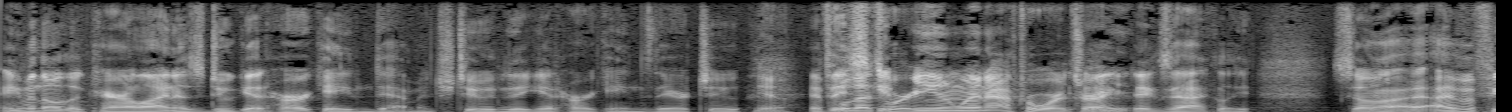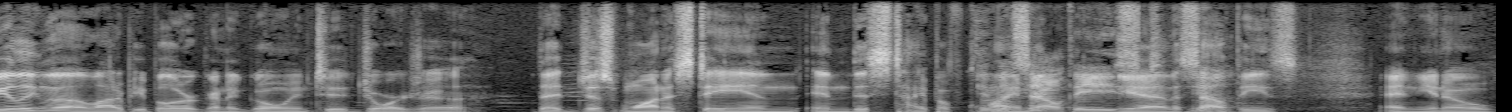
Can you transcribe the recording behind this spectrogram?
even though the Carolinas do get hurricane damage too, they get hurricanes there too. yeah if they well that's skip- where ian went afterwards right Exactly. So I, I have a feeling that a lot of people are going to go into Georgia that just want to stay in in this type of the climate. southeast. Yeah, the Yeah. southeast, and you know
